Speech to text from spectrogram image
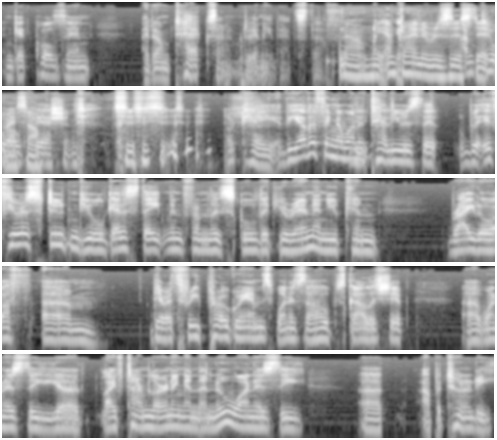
and get calls in. I don't text. I don't do any of that stuff. No, me- I'm trying to resist I'm it too myself. old-fashioned. Okay. The other thing I want to tell you is that if you're a student, you will get a statement from the school that you're in, and you can write off. Um, there are three programs. One is the Hope Scholarship. Uh, one is the uh, Lifetime Learning, and the new one is the uh, Opportunity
